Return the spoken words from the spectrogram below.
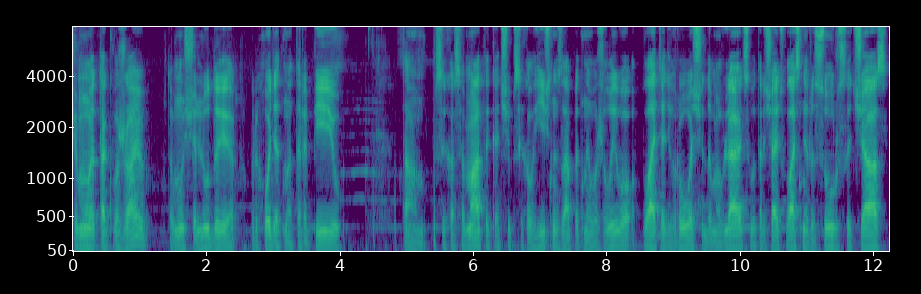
чому я так вважаю? Тому що люди приходять на терапію, там психосоматика чи психологічний запит неважливо, платять гроші, домовляються, витрачають власні ресурси, час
